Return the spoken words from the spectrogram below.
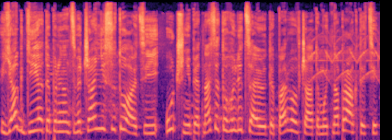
Як діяти при надзвичайній ситуації? Учні 15-го ліцею тепер вивчатимуть на практиці.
